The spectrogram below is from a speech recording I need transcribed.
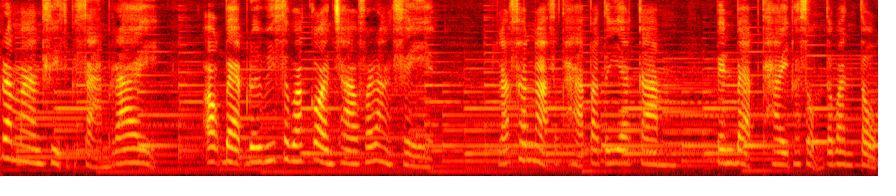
ประมาณ 43 ไร่ ออกแบบโดยวิศวกรชาวฝรั่งเศส ลักษณะสถาปัตยกรรม เป็นแบบไทยผสมตะวันตก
